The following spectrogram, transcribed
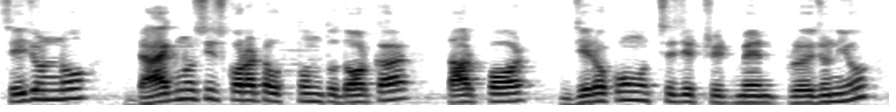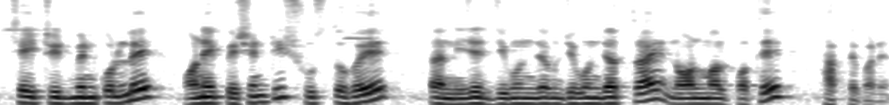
সেই জন্য ডায়াগনোসিস করাটা অত্যন্ত দরকার। তারপর যেরকম হচ্ছে যে ট্রিটমেন্ট প্রয়োজনীয়, সেই ট্রিটমেন্ট করলে অনেক পেশেন্টই সুস্থ হয়ে তার নিজের জীবন জীবনযাত্রায় নর্মাল পথে থাকতে পারেন।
